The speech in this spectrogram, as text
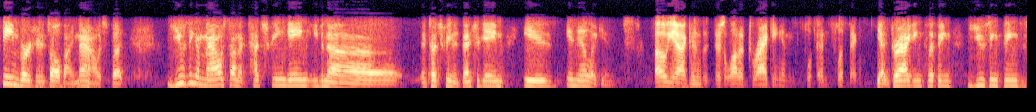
Steam version. It's all by mouse, but using a mouse on a touchscreen game, even a a touchscreen adventure game, is inelegant. Oh yeah, because there's a lot of dragging and fl- and flipping. Yeah, dragging, flipping, using things as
